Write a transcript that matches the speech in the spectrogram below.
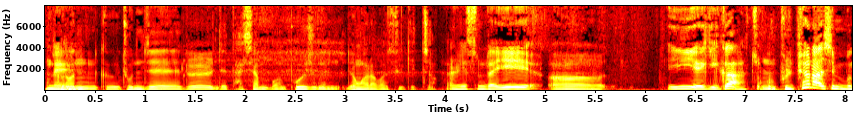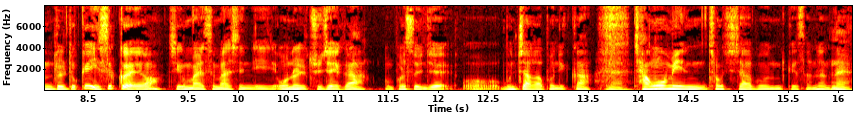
네. 그런 그 존재를 이제 다시 한번 보여주는 영화라고 할 수 있겠죠. 알겠습니다. 이 어, 이 얘기가 조금 음. 불편하신 분들도 꽤 있을 거예요. 지금 말씀하신 이 오늘 주제가 벌써 이제 어, 문자가 보니까 네. 장호민 청취자분께서는 네.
